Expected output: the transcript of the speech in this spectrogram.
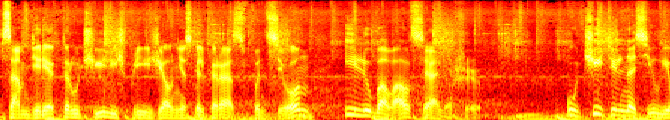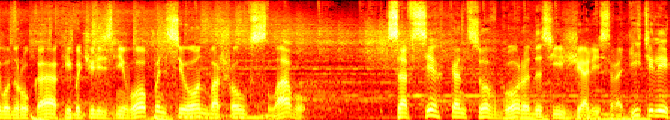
Сам директор училищ приезжал несколько раз в пансион и любовался Алешею. Учитель носил его на руках, ибо через него пансион вошел в славу. Со всех концов города съезжались родители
